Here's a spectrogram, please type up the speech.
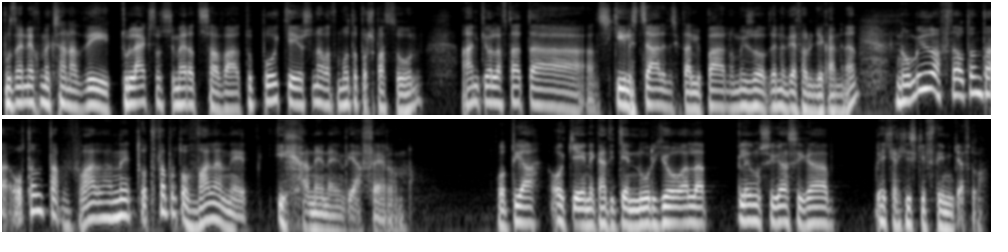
που δεν έχουμε ξαναδεί, τουλάχιστον σήμερα του Σαββάτου, που και okay, ένα βαθμό το προσπαθούν. Αν και όλα αυτά τα skills challenge κτλ. νομίζω δεν ενδιαφέρουν και κανέναν. Νομίζω αυτά όταν τα, όταν τα βάλανε, όταν τα πρωτοβάλανε, είχαν ένα ενδιαφέρον. Ότι, α, OK, okay, είναι κάτι καινούριο, αλλά πλέον σιγά σιγά έχει αρχίσει και φθίνει και αυτό.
